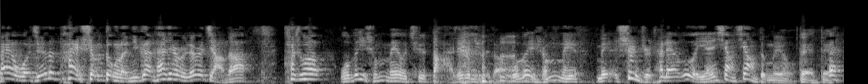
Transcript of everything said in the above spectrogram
哎，我觉得太生动了。你看他这里边讲的，他说我为什么没有去打这个女的？我为什么没没？甚至他连恶言相向都没有。对对。哎，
